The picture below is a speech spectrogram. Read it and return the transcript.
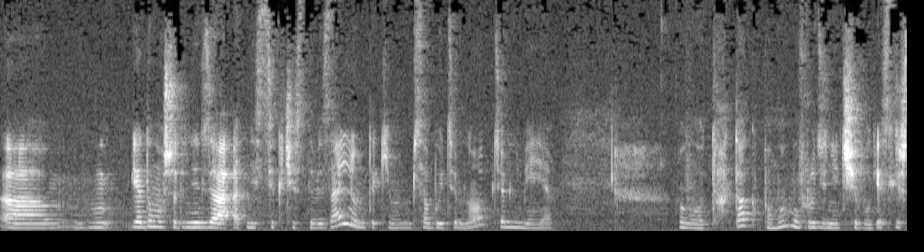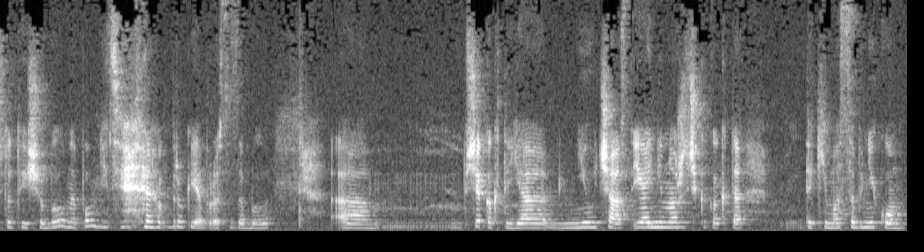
Я думаю, что это нельзя отнести к чисто вязальным таким событиям, но тем не менее. Вот, так, по-моему, вроде ничего. Если что-то еще было, напомните, вдруг я просто забыла. А, вообще как-то я не участвую, я немножечко как-то таким особняком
